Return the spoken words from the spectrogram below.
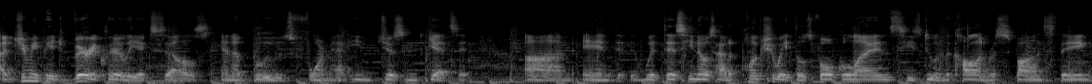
uh, Jimmy Page very clearly excels in a blues format. He just gets it. Um, and with this, he knows how to punctuate those vocal lines. He's doing the call and response thing.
